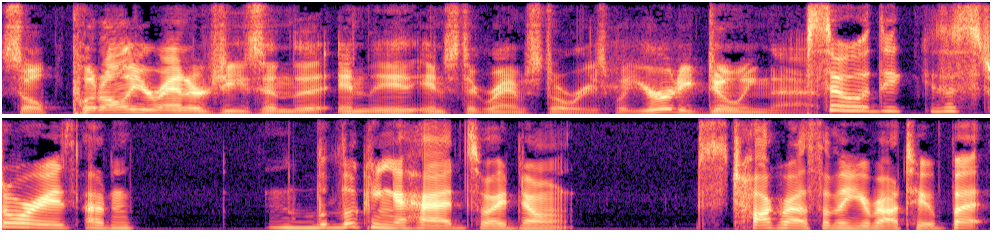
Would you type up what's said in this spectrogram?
So put all your energies in the in the Instagram stories, but you're already doing that. So the the stories I'm looking ahead, so I don't talk about something you're about to. But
